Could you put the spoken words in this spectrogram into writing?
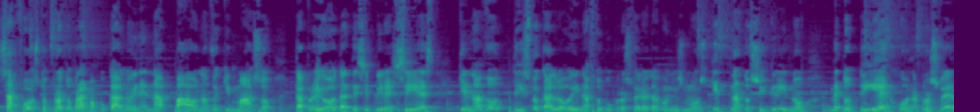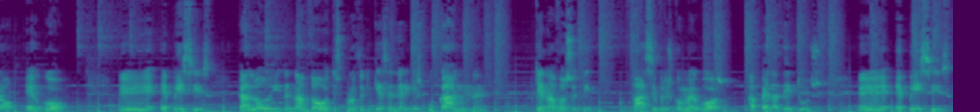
Σαφώς το πρώτο πράγμα που κάνω είναι να πάω να δοκιμάσω τα προϊόντα, τις υπηρεσίες και να δω τι στο καλό είναι αυτό που προσφέρει ο ανταγωνισμός και να το συγκρίνω με το τι έχω να προσφέρω εγώ. Ε, επίσης, καλό είναι να δω τις προθετικές ενέργειες που κάνουν και να δω σε τι φάση βρίσκομαι εγώ απέναντί τους. Ε, επίσης,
